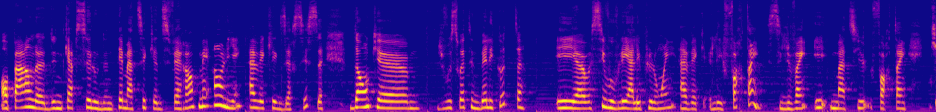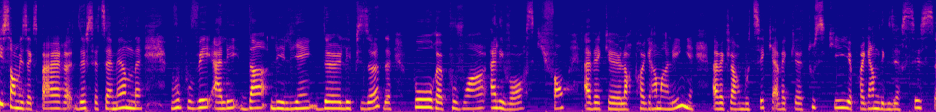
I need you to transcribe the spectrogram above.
on parle d'une capsule ou d'une thématique différente, mais en lien avec l'exercice. Donc, euh, je vous souhaite une belle écoute. Et euh, si vous voulez aller plus loin avec les Fortins, Sylvain et Mathieu Fortin, qui sont mes experts de cette semaine, vous pouvez aller dans les liens de l'épisode pour pouvoir aller voir ce qu'ils font avec euh, leur programme en ligne, avec leur boutique, avec euh, tout ce qui est programme d'exercice,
